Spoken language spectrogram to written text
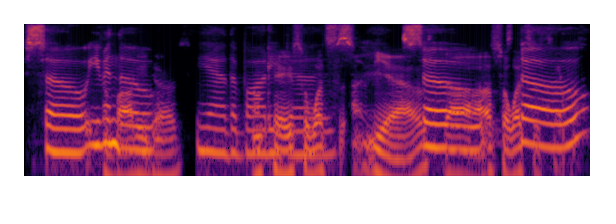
So even though does. yeah, the body okay, does. so what's uh, yeah? So- duh. so what's so-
